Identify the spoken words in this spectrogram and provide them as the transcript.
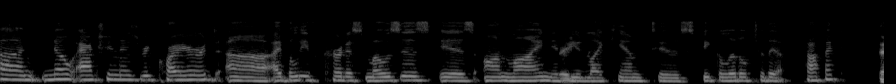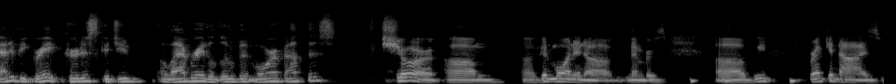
Uh, no action is required. Uh, I believe Curtis Moses is online if Great. you'd like him to speak a little to the topic. that'd be great. Curtis, could you elaborate a little bit more about this? Sure. Um, uh, good morning, uh, members. Uh, we've recognized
